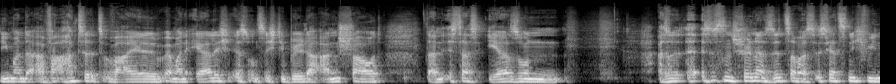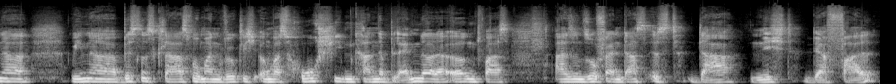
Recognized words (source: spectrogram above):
die man da erwartet, weil wenn man ehrlich ist und sich die Bilder anschaut, dann ist das eher so ein Also äh, es ist ein schöner Sitz, aber es ist jetzt nicht wie eine, wie eine Business Class, wo man wirklich irgendwas hochschieben kann, eine Blende oder irgendwas. Also insofern, das ist da nicht der Fall.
